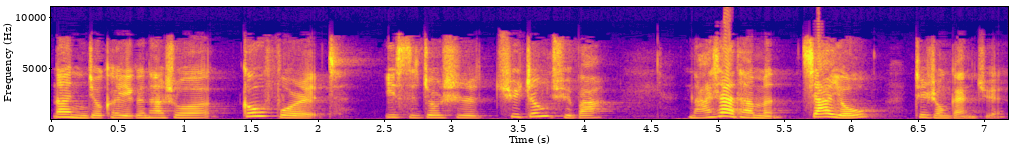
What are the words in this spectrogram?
那你就可以跟他说 Go for it，意思就是去争取吧，拿下他们，加油这种感觉。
